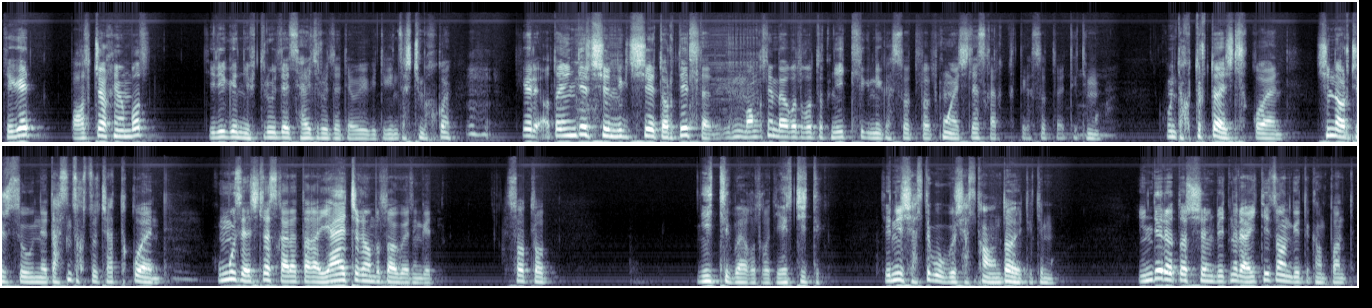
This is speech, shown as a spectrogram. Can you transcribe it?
Тэгээд болж явах юм бол тэрийг нэвтрүүлээд сайжруулад явъя гэдэг энэ зарчим баггүй. Тэгэхээр одоо энэ дээр жишээ нэг жишээ дурдъя л да. Ер нь Монголын байгууллагуудад нийтлэг нэг асуудал бол хүн ажлаас гарах гэдэг асуудал байдаг тийм үү? Хүн доктортой ажиллахгүй байна. Шинэ орж ирсэн үнэ дасан зохицуулж чадахгүй байна. Хүмүүс ажлаас гараад байгаа яаж байгаа юм болоо гэж ингээд асуудлууд нийтлэг байгууллагууд ярьж идэг. Тэрний шалтгаан үгээр шалтгаан ондоо байдаг тийм үү? Энэ дээр одоо жишээ нь бид нэр IT Zone гэдэг компанид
